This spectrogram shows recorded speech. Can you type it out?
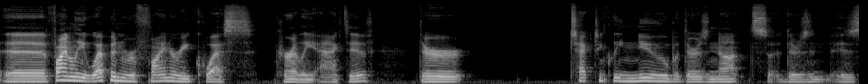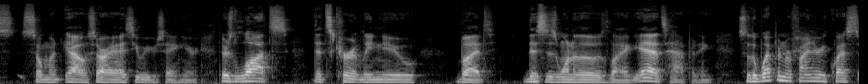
is. Uh, finally, weapon refinery quests currently active. They're technically new, but there's not so, there's is so much. Yeah, oh, sorry, I see what you're saying here. There's lots that's currently new, but this is one of those like yeah, it's happening. So the weapon refinery quests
